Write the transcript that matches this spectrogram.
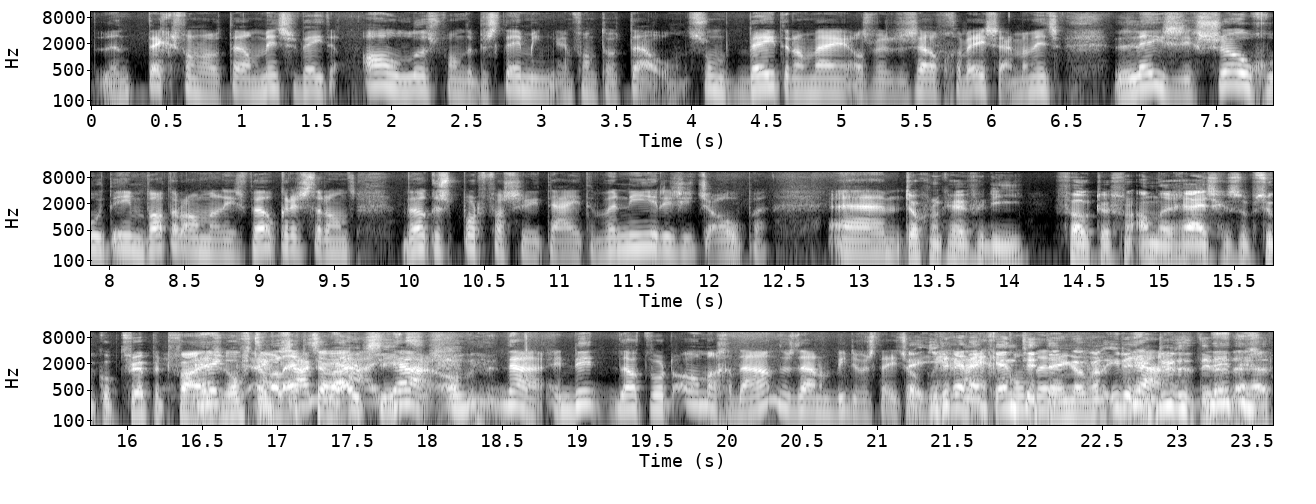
een tekst van een hotel... Mensen weten alles van de bestemming en van het hotel. Soms beter dan wij als we er zelf geweest zijn. Maar mensen lezen zich zo goed in wat er allemaal is. Welke restaurants, welke sportfaciliteiten. Wanneer is iets open. Ehm, Toch nog even die foto's van andere reizigers op zoek op TripAdvisor of het er wel echt zo ja, uitziet. Ja, of, nou, en dit, dat wordt allemaal gedaan. Dus daarom bieden we steeds ook iedereen herkent dit denk ik ook, want iedereen Ja, doet het is- inderdaad.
